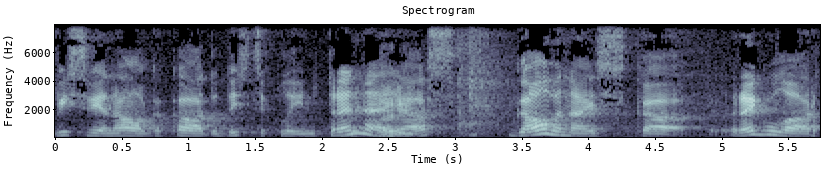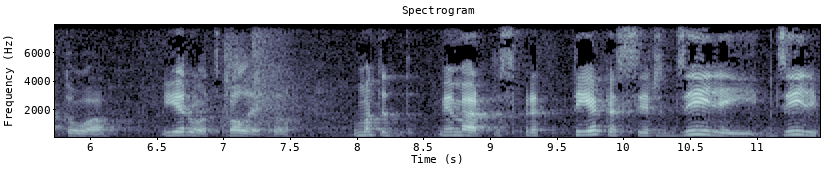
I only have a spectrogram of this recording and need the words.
visvienalga kādu disciplīnu trenējās. Galvenais, ka regulāri to ieroci palieto. Un man tad vienmēr tas pret tie, kas ir dziļi, dziļi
